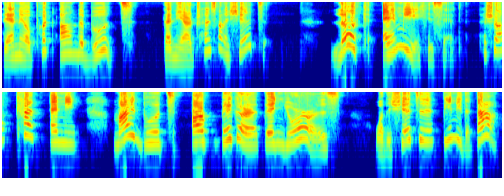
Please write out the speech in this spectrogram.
Daniel put on the boots. 丹尼尔穿上了靴子。Look, Amy, he said. 他说：“看，艾米，My boots are bigger than yours. 我的靴子比你的大。”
